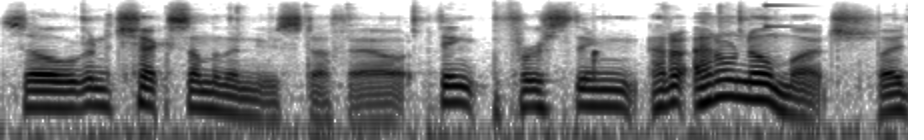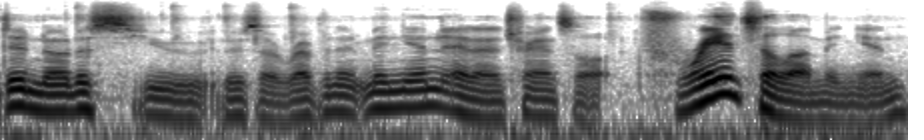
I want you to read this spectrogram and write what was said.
So we're gonna check some of the new stuff out. I think first thing I don't I don't know much, but I did notice you there's a revenant minion and a tarantula tarantula minion.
